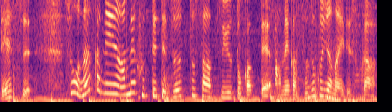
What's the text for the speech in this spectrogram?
です。そうなんかね雨降っててずっとさ梅雨とかって雨が続くじゃないですか。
